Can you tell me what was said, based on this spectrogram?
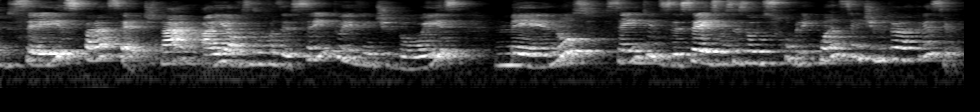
de 6 para 7, tá? Aí, ó, vocês vão fazer 122 menos 116, vocês vão descobrir quantos centímetros ela cresceu.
